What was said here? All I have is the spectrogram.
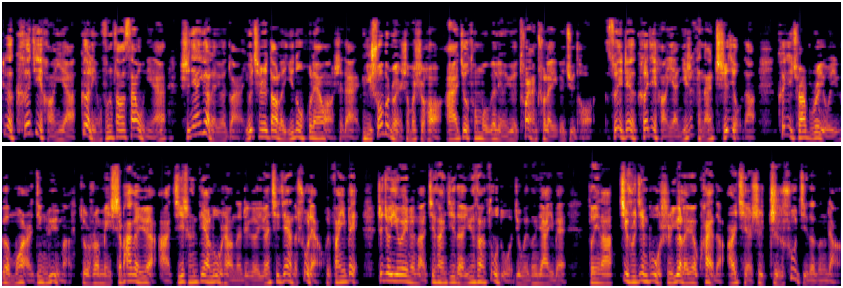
这个科技行业啊，各领风骚三五年，时间越来越短。尤其是到了移动互联网时代，你说不准什么时候啊，就从某个领域突然出来一个巨头。所以这个科技行业你是很难持久的。科技圈不是有一个摩尔定律嘛？就是说每十八个月啊，集成电路上的这个元器件的数量会翻一倍，这就意味着呢，计算机的运算速度就会增加一倍。所以呢，技术进步是越来越快的，而且是指数级的增长。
